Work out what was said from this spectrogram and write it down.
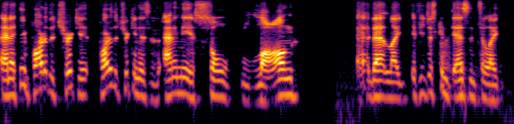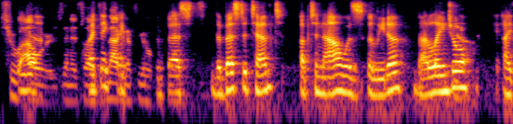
and i think part of the trick it part of the trickiness is anime is so long that like if you just condense into like two Yeah. hours and it's like think, it's not gonna feel the best the best attempt up to now was Alita Battle Angel. I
